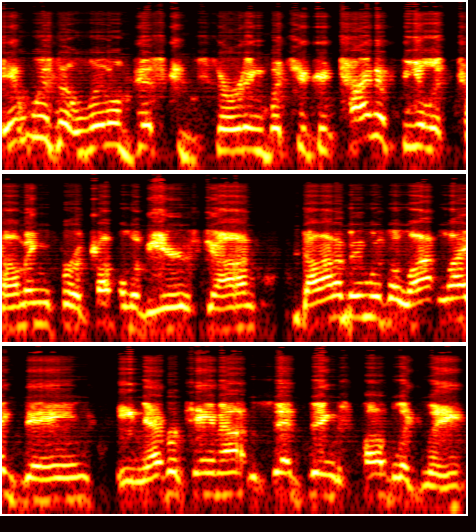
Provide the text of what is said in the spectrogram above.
It was a little disconcerting, but you could kind of feel it coming for a couple of years, John. Donovan was a lot like Dame. He never came out and said things publicly,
